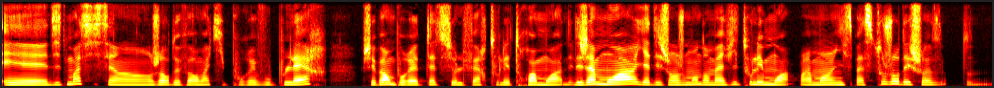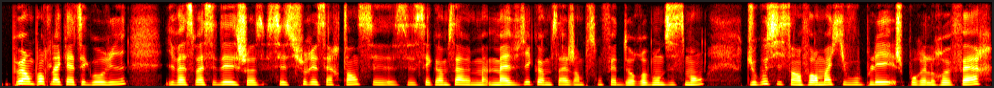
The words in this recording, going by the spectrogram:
Et dites-moi si c'est un genre de format qui pourrait vous plaire. Je sais pas, on pourrait peut-être se le faire tous les trois mois. Déjà, moi, il y a des changements dans ma vie tous les mois. Vraiment, il se passe toujours des choses. Peu importe la catégorie, il va se passer des choses. C'est sûr et certain, c'est comme ça. Ma, vie est comme ça. J'ai l'impression faite de rebondissements. Du coup, si c'est un format qui vous plaît, je pourrais le refaire.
